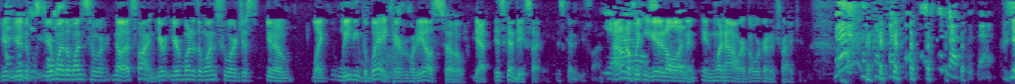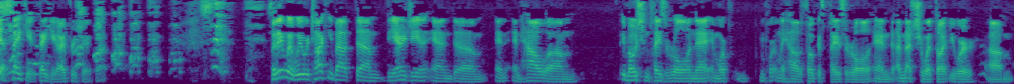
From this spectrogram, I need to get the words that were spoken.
You're you're the you're one of the ones who are no, that's fine. You're you're one of the ones who are just you know like leading the way to everybody else. So yeah, it's going to be exciting. It's going to be fun. Yeah, I don't know if we can get it all in in one hour, but we're going to try to. Good luck with that. Yes, thank you, thank you. I appreciate that. But anyway, we were talking about um, the energy and um, and and how um, emotion plays a role in that, and more importantly, how the focus plays a role. And I'm not sure what thought you were um,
